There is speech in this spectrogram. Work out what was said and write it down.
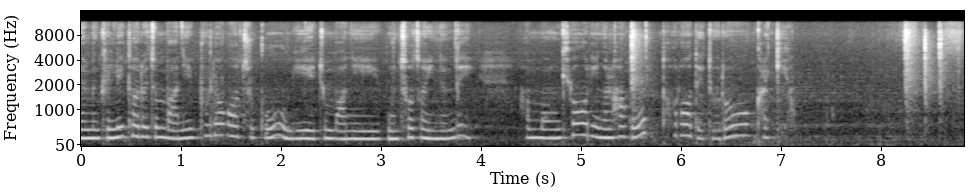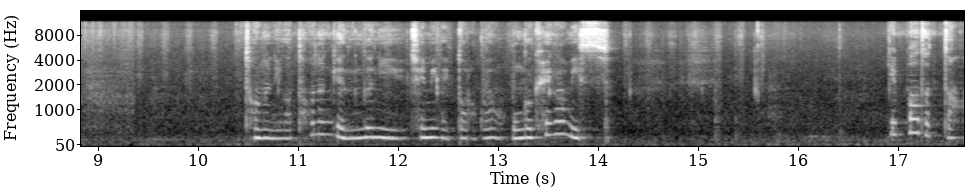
지금은 glitter를 좀 많이 뿌려가지고 위에 좀 많이 뭉쳐져 있는데 한번 curing을 하고 털어내도록 할게요. 저는 이거 터는 게 은근히 재미가 있더라고요. 뭔가 쾌감이 있어. 예뻐졌죠?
